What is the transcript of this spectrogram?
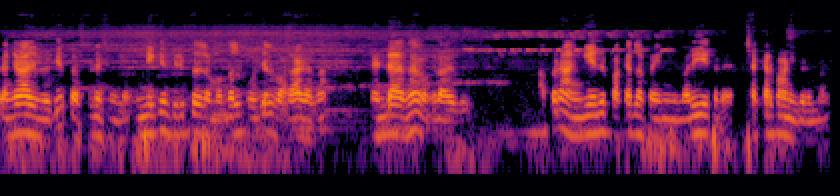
வெங்கடாதிபதிக்கு பிரசன்டேஷன் பண்ணார் இன்றைக்கும் திருப்பதியில் முதல் பூஜை வராக தான். ரெண்டாவது தான் வெங்கடாதிபதி அப்புறம் அங்கேருந்து பக்கத்தில் பயணிங்க மளிகை கடை சக்கரபாணி பெருமாள்.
